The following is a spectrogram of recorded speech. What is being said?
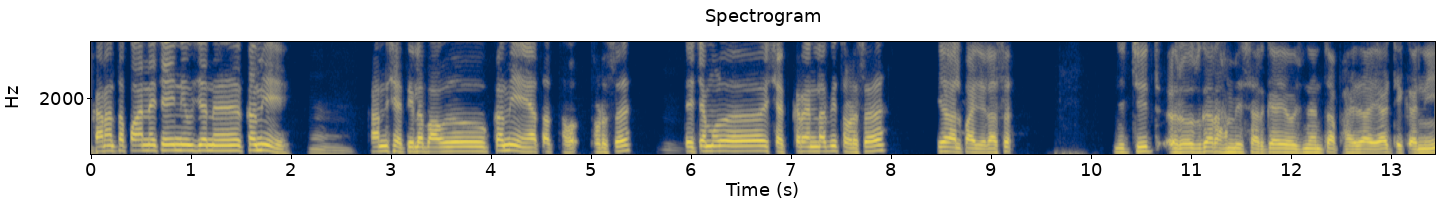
कारण आता पाण्याचे नियोजन अं, कमी आहे. कारण शेतीला भाव कमी आहे आता थोडस. त्याच्यामुळं शेतकऱ्यांना बी थोडस व्हायला पाहिजे असं. निश्चित रोजगार हमी सारख्या योजनांचा फायदा या ठिकाणी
